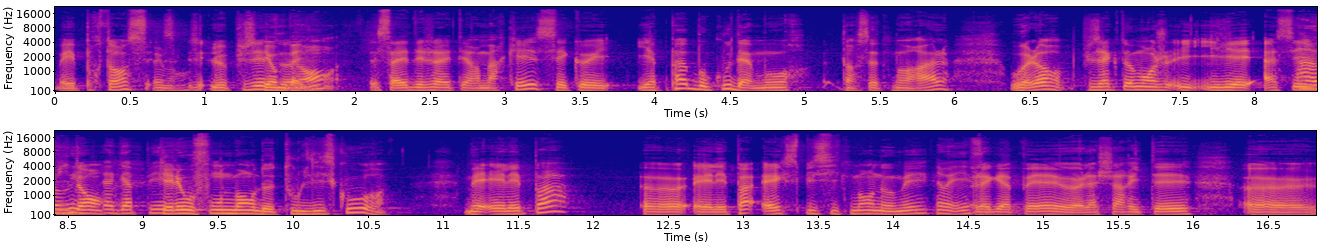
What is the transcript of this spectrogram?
Mais pourtant, le plus étonnant, ça a déjà été remarqué, c'est qu'il n'y a pas beaucoup d'amour dans cette morale, ou alors, plus exactement, il est assez ah évident qu'elle est au fondement de tout le discours, mais elle n'est pas euh, elle n'est pas explicitement nommée l'agapé, euh, la charité. Euh,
